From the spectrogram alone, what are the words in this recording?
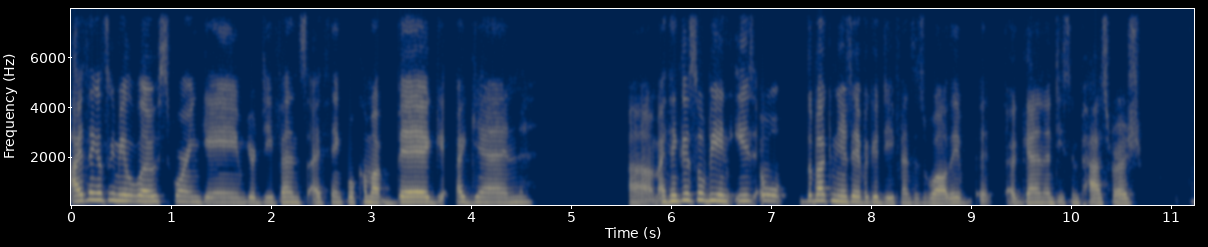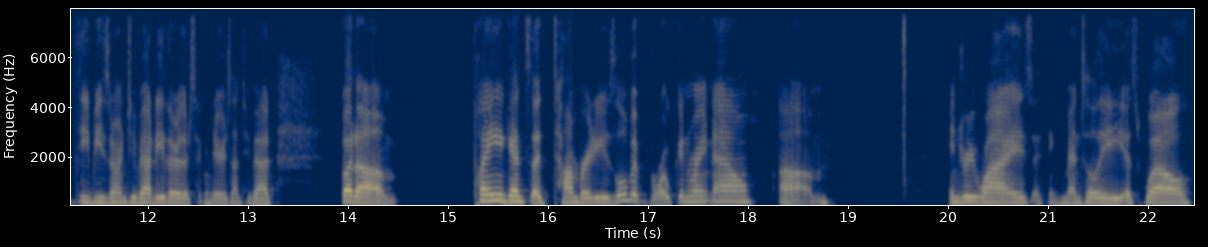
I think it's gonna be a low scoring game. Your defense, I think, will come up big again. Um, I think this will be an easy. Well, the Buccaneers they have a good defense as well. They've again a decent pass rush. DBs aren't too bad either. Their secondary is not too bad, but um, playing against a Tom Brady is a little bit broken right now. Um, injury wise, I think mentally as well.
